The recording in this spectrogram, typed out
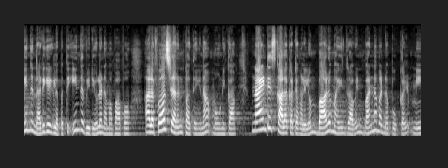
ஐந்து நடிகைகளை பற்றி இந்த வீடியோவில் நம்ம பார்ப்போம். அதில் ஃபர்ஸ்ட் யாருன்னு பார்த்தீங்கன்னா மௌனிகா. நைன்டிஸ் காலகட்டங்களிலும் பாலு மஹேந்திராவின் வண்ண வண்ண பூக்கள் மே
